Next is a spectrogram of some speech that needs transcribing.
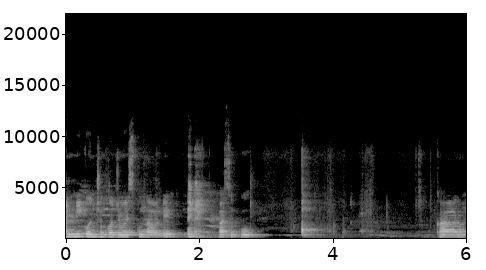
అన్నీ కొంచెం కొంచెం వేసుకుందామండి. పసుపు కారం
